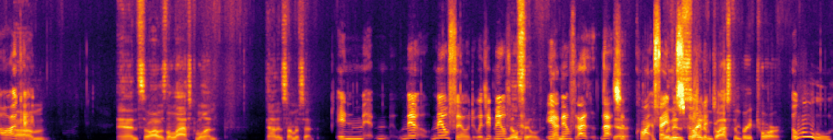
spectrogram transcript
oh, okay. Um, and so I was the last one down in Somerset. in M- Mil- Millfield, was it Millfield? Millfield. Yeah, Millfield. That, that's Yeah. a, quite a Within famous school. sight of Glastonbury Tor. Oh,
